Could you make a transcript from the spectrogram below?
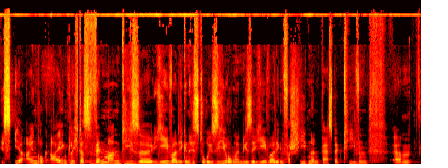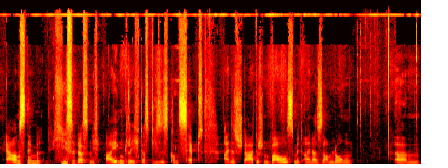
ist Ihr Eindruck eigentlich, dass wenn man diese jeweiligen Historisierungen, diese jeweiligen verschiedenen Perspektiven ähm, ernst nimmt, hieße das nicht eigentlich, dass dieses Konzept eines statischen Baus mit einer Sammlung ähm,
